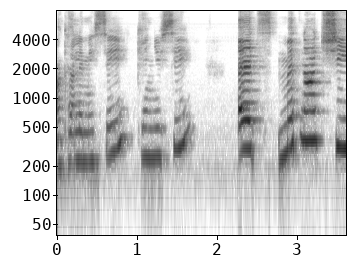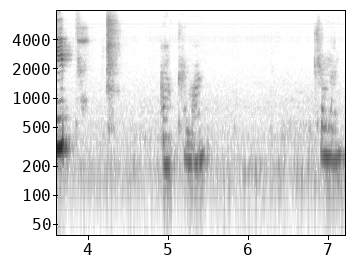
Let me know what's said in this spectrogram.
Okay, let me see. Can you see? It's Midnight Sheep. Oh, come on. Come on.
